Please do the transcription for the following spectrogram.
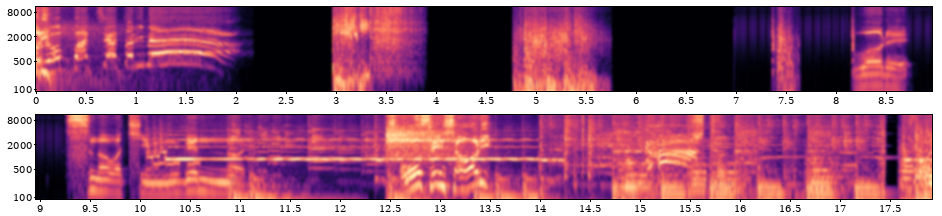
あり。バチ当たりめ！我すなわち無限なり。挑戦者あり。公平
